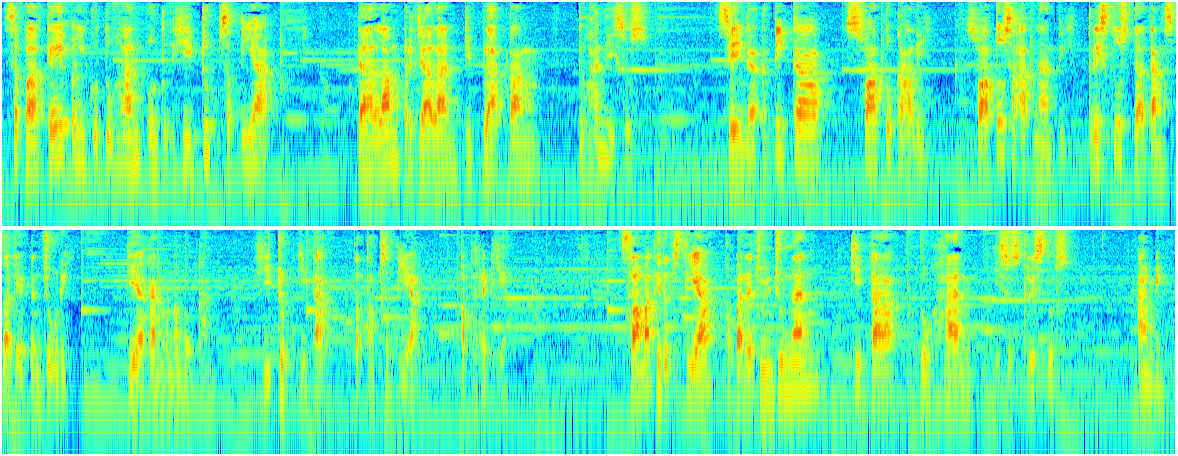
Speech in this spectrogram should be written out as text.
sebagai pengikut Tuhan untuk hidup setia dalam berjalan di belakang Tuhan Yesus. Sehingga ketika suatu kali, suatu saat nanti, Kristus datang sebagai pencuri, dia akan menemukan hidup kita tetap setia kepada Dia. Selamat hidup setia kepada junjungan kita Tuhan Yesus Kristus. Amin.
